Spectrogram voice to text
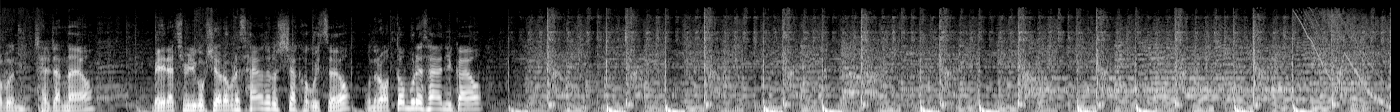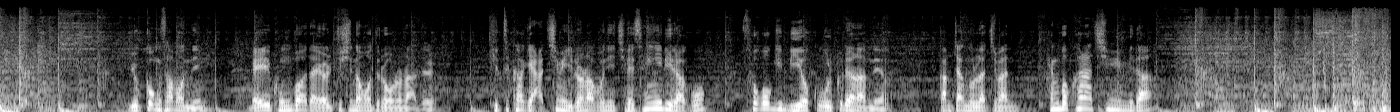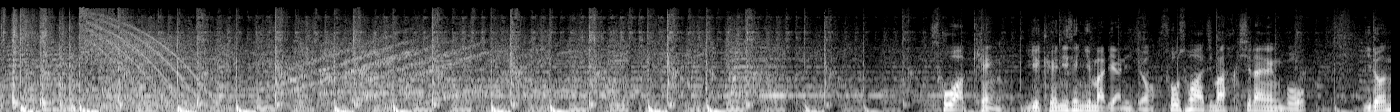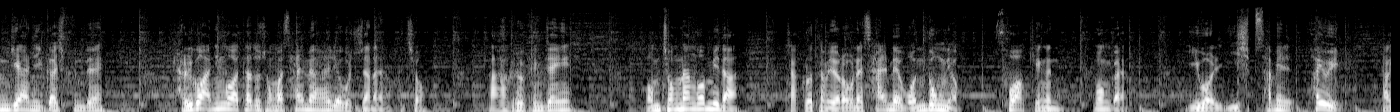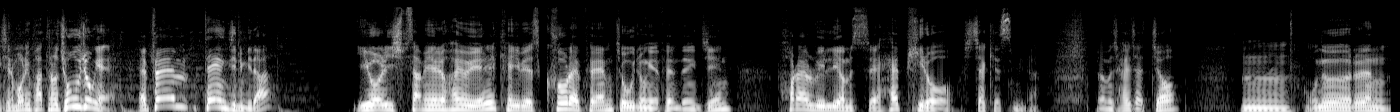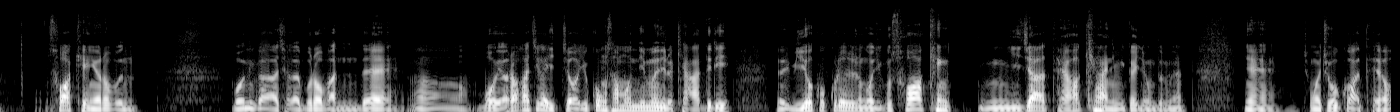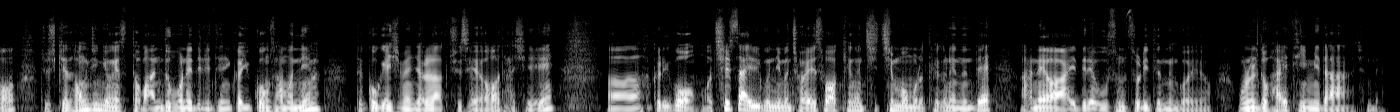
여러분 잘 잤나요? 매일 아침 7시 여러분의 사연으로 시작하고 있어요. 오늘 어떤 분의 사연일까요? 6035님, 매일 공부하다 12시 넘어 들어오는 아들. 기특하게 아침에 일어나 보니 제 생일이라고 소고기 미역국을 끓여놨네요. 깜짝 놀랐지만 행복한 아침입니다. 소확행. 이게 괜히 생긴 말이 아니죠. 소소하지만 확실한 행복. 이런 게 아닐까 싶은데 별거 아닌 것 같아도 정말 삶의 활력을 주잖아요. 그쵸? 아, 그리고 굉장히 엄청난 겁니다. 자, 그렇다면 여러분의 삶의 원동력, 소확행은 뭔가요? 2월 23일 화요일. 당신의 morning partner 조우종의 FM 대행진입니다. 2월 23일 화요일 KBS 쿨 FM 조우종의 FM 대행진 퍼렐 윌리엄스의 해피로 시작했습니다. 여러분 잘 잤죠? 음, 오늘은 소확행 여러분 뭔가 제가 물어봤는데, 어, 뭐 여러 가지가 있죠. 6035님은 이렇게 아들이 미역국 끓여주는 건 이거 소확행이자 대확행 아닙니까? 이 정도면. 예. 정말 좋을 것 같아요. 주식회사 홍진경에서 더 만두 보내드릴 테니까 6035님 듣고 계시면 연락 주세요. 다시. 어, 그리고 7419님은 저의 소확행은 지친 몸으로 퇴근했는데 아내와 아이들의 웃음소리 듣는 거예요. 오늘도 화이팅입니다. 하셨네요.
